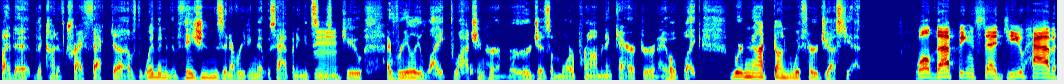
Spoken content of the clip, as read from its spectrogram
by the the kind of trifecta of the women and the visions and everything that was happening in season mm. two. I really liked watching her emerge as a more prominent character, and I hope like we're not done with her just yet. Well, that being said, do you have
